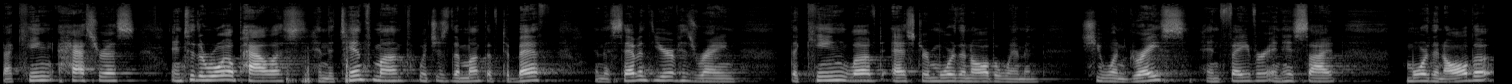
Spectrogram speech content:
by King Ahasuerus into the royal palace in the tenth month, which is the month of Tebeth, in the seventh year of his reign, the king loved Esther more than all the women. She won grace and favor in his sight more than all the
